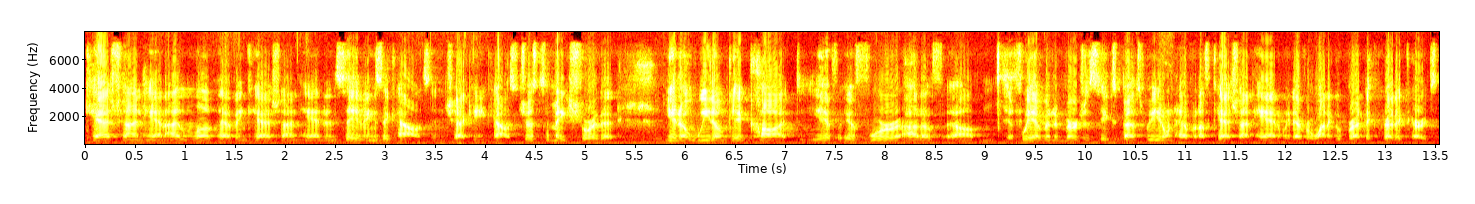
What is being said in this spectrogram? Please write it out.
cash on hand. I love having cash on hand in savings accounts and checking accounts just to make sure that, you know, we don't get caught if, if we're out of, um, if we have an emergency expense, we don't have enough cash on hand. We never want to go run to credit cards.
